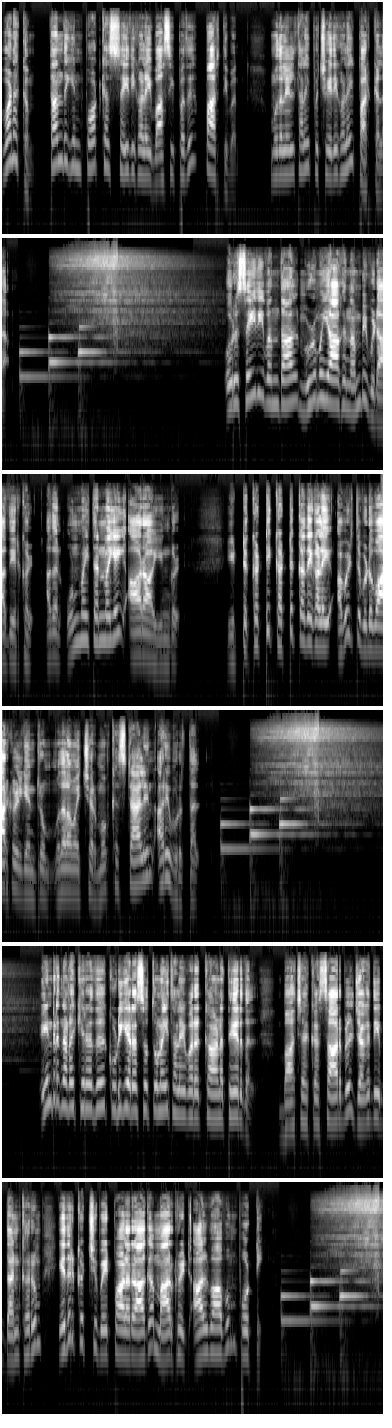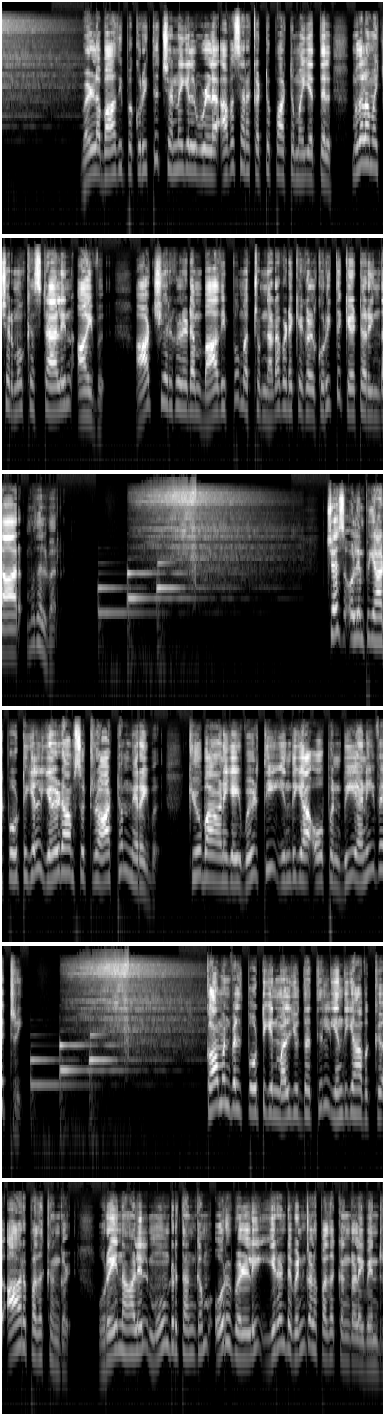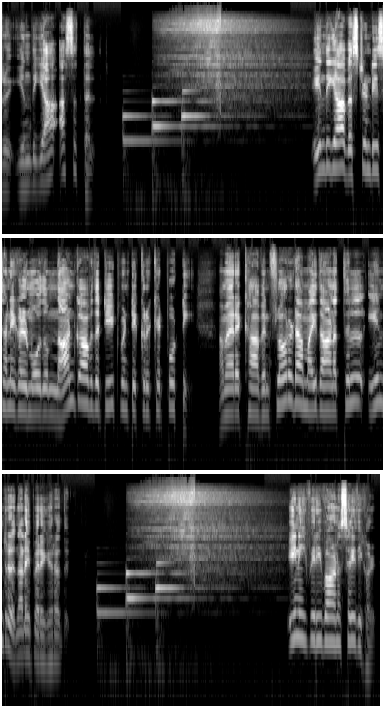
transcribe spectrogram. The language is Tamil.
வணக்கம். தந்தையின் பாட்காஸ்ட் செய்திகளை வாசிப்பது பார்த்திபன். முதலில் தலைப்புச் செய்திகளை பார்க்கலாம். ஒரு செய்தி வந்தால் முழுமையாக நம்பி விடாதீர்கள் அதன் உண்மைத்தன்மையை ஆராயுங்கள். இட்டுக்கட்டி கட்டுக்கதைகளை அவிழ்த்து விடுவார்கள் என்றும் முதலமைச்சர் மு ஸ்டாலின் அறிவுறுத்தல். இன்று நடக்கிறது குடியரசு துணைத் தலைவருக்கான தேர்தல். பாஜக சார்பில் ஜெகதீப் தன்கரும் எதிர்க்கட்சி வேட்பாளராக மார்க்ரெட் ஆல்வாவும் போட்டி. வெள்ள பாதிப்பு குறித்து சென்னையில் உள்ள அவசர கட்டுப்பாட்டு மையத்தில் முதலமைச்சர் மு க ஸ்டாலின் ஆய்வு. ஆட்சியர்களிடம் பாதிப்பு மற்றும் நடவடிக்கைகள் குறித்து கேட்டறிந்தார் முதல்வர். செஸ் ஒலிம்பியாட் போட்டியில் ஏழாம் சுற்று ஆட்டம் நிறைவு. கியூபா அணியை வீழ்த்தி இந்தியா ஓபன் பி அணி வெற்றி. காமன்வெல்த் போட்டியின் மல்யுத்தத்தில் இந்தியாவுக்கு ஆறு பதக்கங்கள். ஒரே நாளில் மூன்று தங்கம் ஒரு வெள்ளி இரண்டு வெண்கலப் பதக்கங்களை வென்று இந்தியா அசத்தல். இந்தியா வெஸ்ட் இண்டீஸ் அணிகள் மோதும் நான்காவது டி டுவெண்டி கிரிக்கெட் போட்டி அமெரிக்காவின் புளோரிடா மைதானத்தில் இன்று நடைபெறுகிறது. இனி விரிவான செய்திகள்.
